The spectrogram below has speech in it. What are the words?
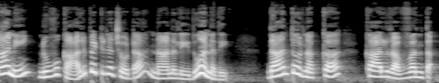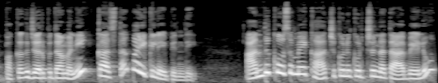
కానీ నువ్వు కాలు పెట్టిన చోట నానలేదు అన్నది. దాంతో నక్క కాలు రవ్వంత పక్కకు జరుపుదామని కాస్త పైకి లేపింది. అందుకోసమే కాచుకుని కూర్చున్న తాబేలు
